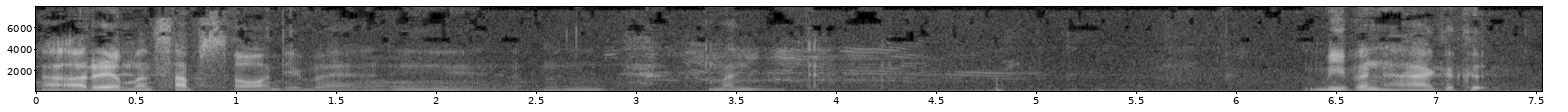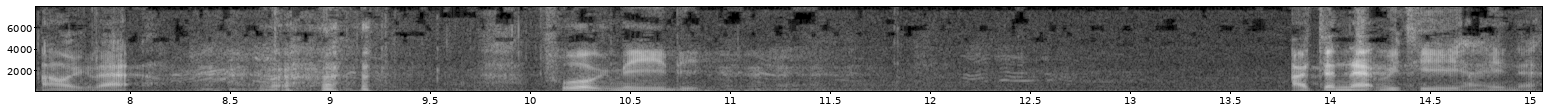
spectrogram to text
เออเรื่องมันซับซ้อนที่แบบนี่มันมันมีปัญหาก็คือเอาอีกแล้วพวกนี้ดิอาจจะแนะวิธีให้นะ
